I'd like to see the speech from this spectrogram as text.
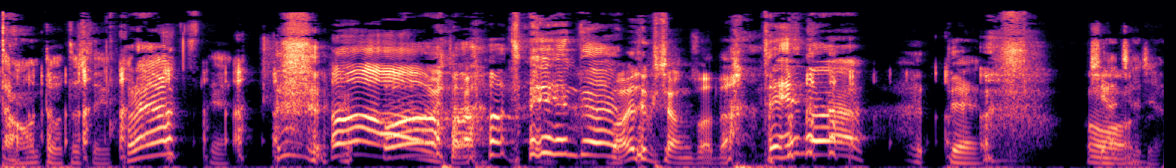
ドーンと落として、これ？ーっつって。あみたいな。あー大変だバイデクちゃんさ、だ。大変だって。違ううん違う違う。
